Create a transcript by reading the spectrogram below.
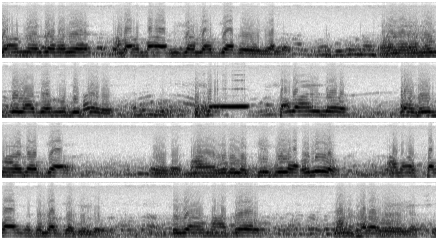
জন্মের ব্যাপারে আমার মা ভীষণ লজ্জা পেয়ে গেল। এমন পোলা জন্ম দিছে। সবাই মায়ের লজ্জা মায়ের বলল কি পোলা হলো? আমার সবার কাছে লজ্জা পেল। মা তো মন খারাপ হয়ে গেছে।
